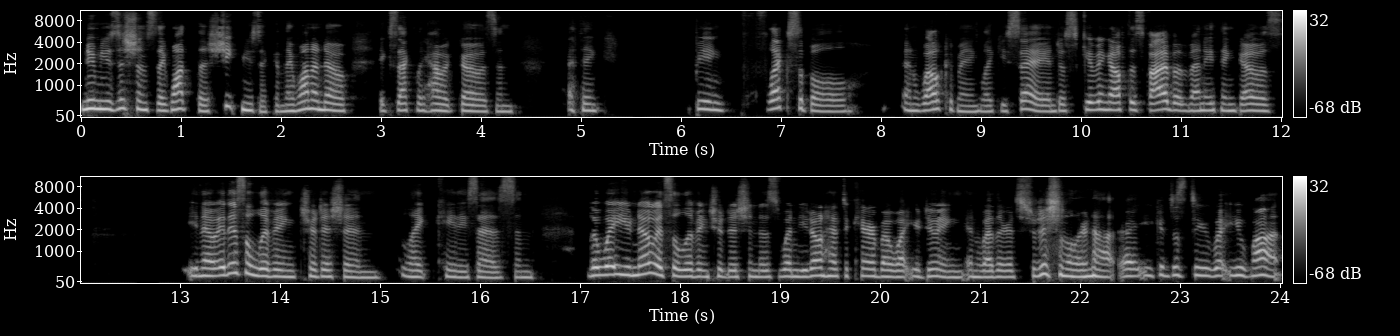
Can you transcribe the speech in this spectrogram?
new musicians, they want the sheet music and they want to know exactly how it goes. And I think being flexible and welcoming, like you say, and just giving off this vibe of anything goes, you know, it is a living tradition, like Katie says. And the way you know it's a living tradition is when you don't have to care about what you're doing and whether it's traditional or not, right? You can just do what you want.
